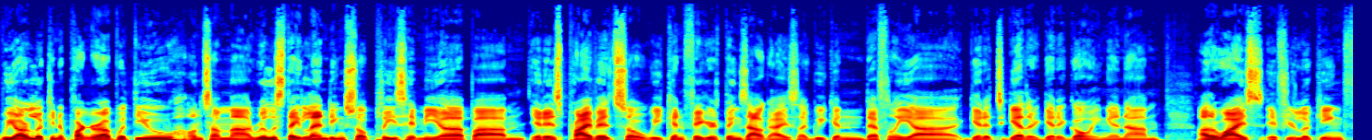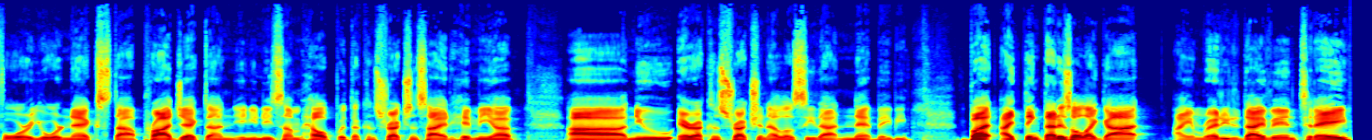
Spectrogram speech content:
we are looking to partner up with you on some uh, real estate lending. So please hit me up. Um, it is private, so we can figure things out, guys. Like we can definitely uh, get it together, get it going. And um, otherwise, if you're looking for your next uh, project and, and, you need some help with the construction side, hit me up. Uh, New Era Construction LLC.net, baby. But I think that is all I got. I am ready to dive in today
